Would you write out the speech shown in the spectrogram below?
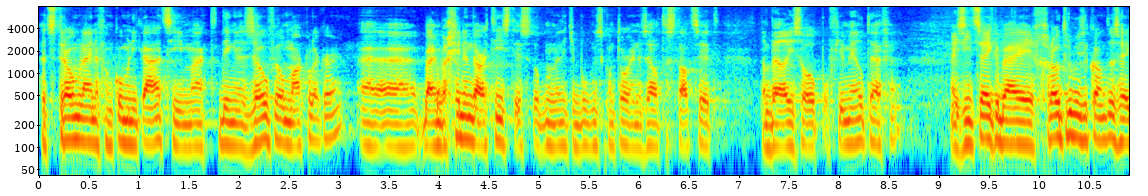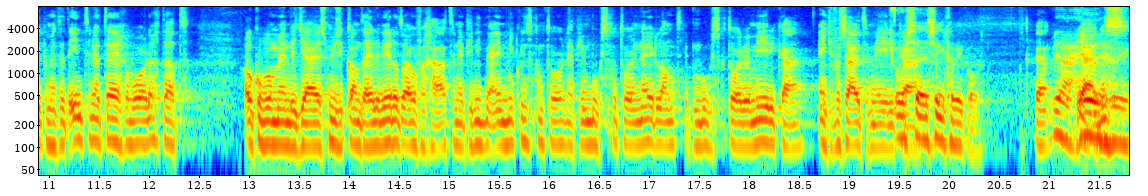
het stroomlijnen van communicatie maakt dingen zoveel makkelijker. Uh, bij een beginnende artiest is het op het moment dat je boekingskantoor in dezelfde stad zit, dan bel je ze op of je mailt even. Maar je ziet zeker bij grotere muzikanten, zeker met het internet tegenwoordig, dat ook op het moment dat jij als muzikant de hele wereld overgaat, dan heb je niet meer één boekingskantoor. Dan heb je een boekingskantoor in Nederland, je hebt een boekingskantoor in Amerika, eentje voor Zuid-Amerika. Dat is ingewikkeld. Ja, ja, ja dus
